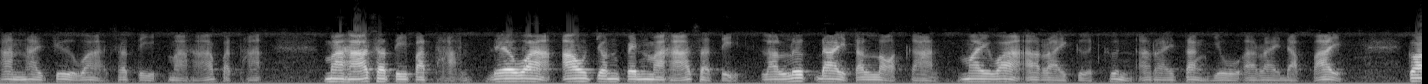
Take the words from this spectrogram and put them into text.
ท่านให้ชื่อว่าสติมหาปัฏฐะมหาสติปัฏฐานเรียกว่าเอาจนเป็นมหาสติระลึกได้ตลอดการ ไม่ว่าอะไรเกิดขึ้นอะไรตั้งอยู่อะไรดับไป ก็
